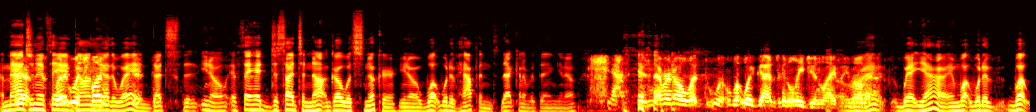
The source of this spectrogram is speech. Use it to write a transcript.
Imagine Yeah, if they had gone fun. the other way, Yeah. and that's the you know if they had decided to not go with snooker, you know what would have happened, that kind of a thing, you know. Yeah. You never know what what, what way God's going to lead you in life. You know that. right? Well, yeah, and what would have what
